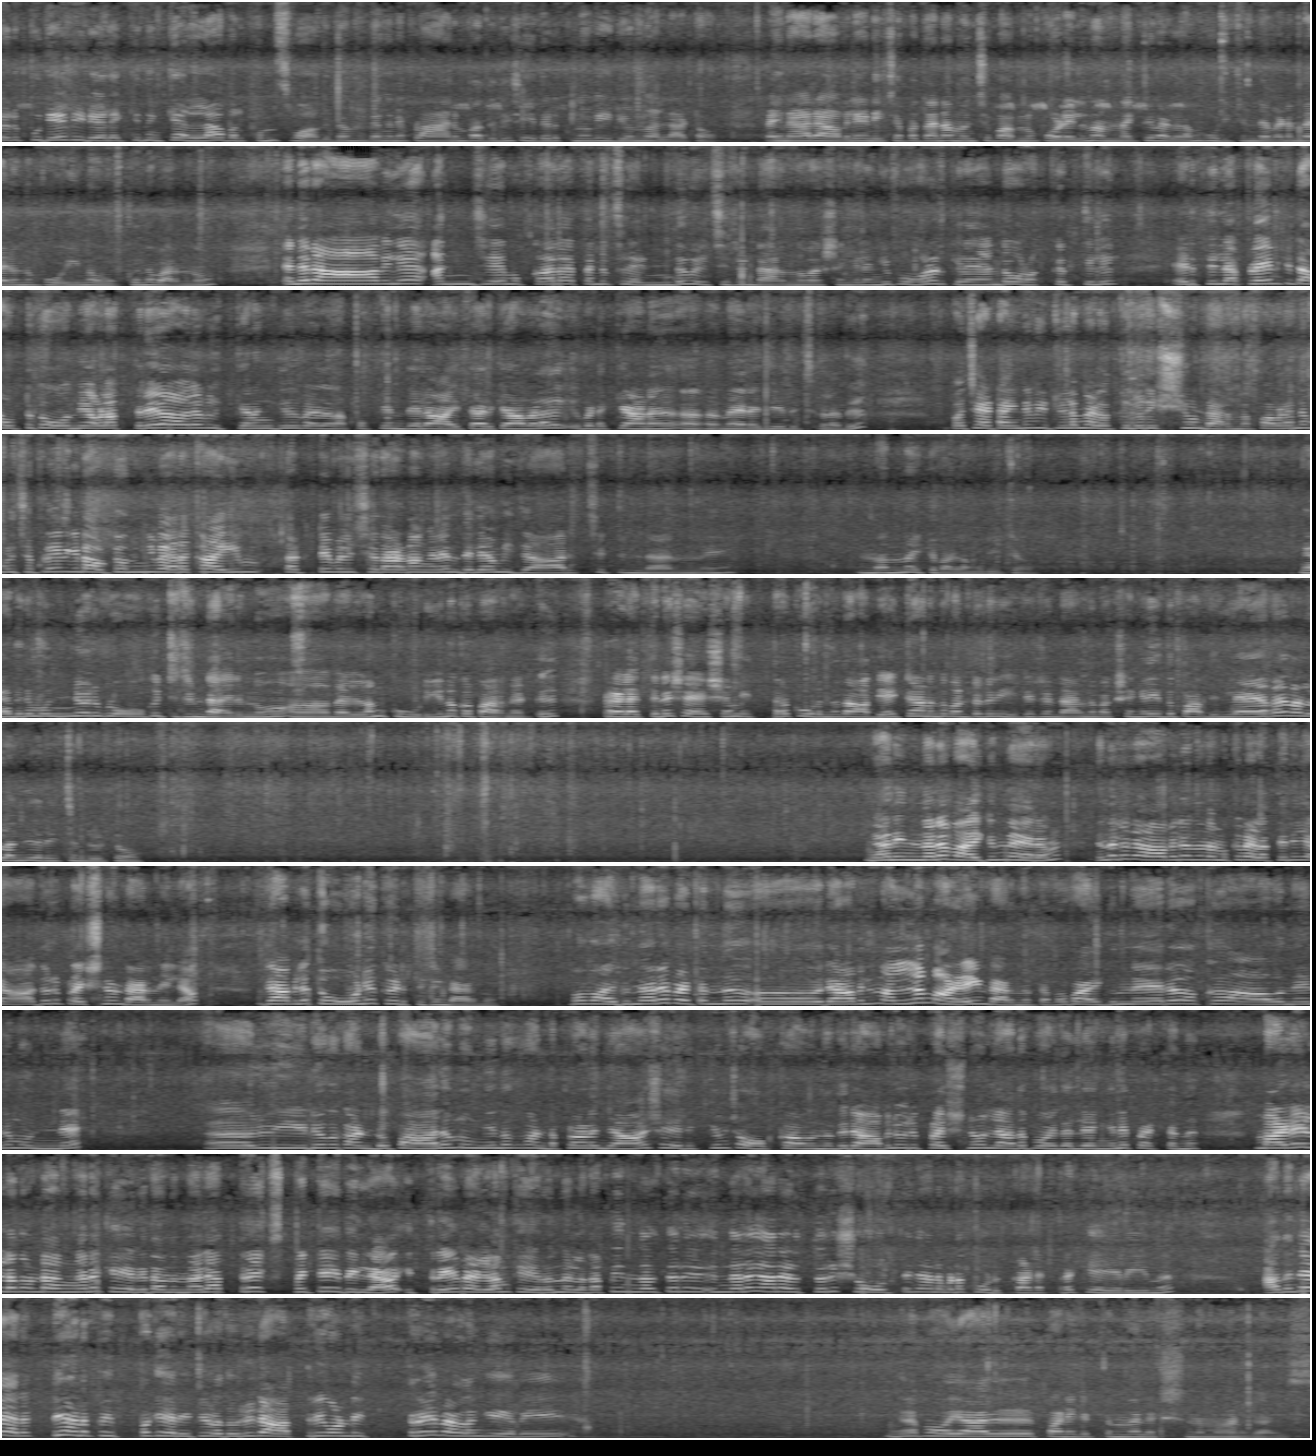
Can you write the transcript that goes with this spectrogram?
എന്റെ ഒരു പുതിയ വീഡിയോയിലേക്ക് നിങ്ങൾക്ക് എല്ലാവർക്കും സ്വാഗതം. ഇതങ്ങനെ പ്ലാനും പദ്ധതി ചെയ്തെടുക്കുന്ന വീഡിയോ ഒന്നും അല്ല കേട്ടോ. ഞാൻ രാവിലെ എണീച്ചപ്പോൾ തന്നെ അമ്മച്ചി പറഞ്ഞു പുഴയിൽ നന്നായിട്ട് വെള്ളം കൂടിയിട്ടുണ്ട്. എവിടം വരെ ഒന്ന് പോയി നോക്കുമെന്ന് പറഞ്ഞു. എന്നെ രാവിലെ അഞ്ചേ മുക്കാലായപ്പോൾ എന്റെ ഫ്രണ്ട് വിളിച്ചിട്ടുണ്ടായിരുന്നു. പക്ഷേങ്കിൽ എനിക്ക് ഫോൺ എടുക്കില്ല. ഞാൻ എന്റെ ഉറക്കത്തിൽ എടുത്തില്ല. അപ്പോഴേ എനിക്ക് ഡൗട്ട് തോന്നി. അവൾ അത്രയും രാവിലെ വിളിക്കണമെങ്കിൽ വെള്ളപ്പൊക്കെ എന്തെങ്കിലും ആയിട്ടായിരിക്കും. അവളെ ഇവിടേക്കാണ് മാരേജ് ചെയ്തിട്ടുള്ളത്. അപ്പോൾ ചേട്ടായിന്റെ വീട്ടിലും വെള്ളത്തിലൊരു ഇഷ്യൂ ഉണ്ടായിരുന്നു. അപ്പോൾ അവളെന്നെ വിളിച്ചപ്പോഴേ എനിക്ക് ഡൗട്ട് തോന്നി ഇനി വേറെ കൈയും തട്ടി വിളിച്ചതാണ്. അങ്ങനെ എന്തെങ്കിലും ഞാൻ വിചാരിച്ചിട്ടുണ്ടായിരുന്നേ. നന്നായിട്ട് വെള്ളം കുടിയിട്ടോ. ഞാൻ അതിന് മുന്നേ ഒരു വ്ലോഗ് ഇട്ടിട്ടുണ്ടായിരുന്നു. വെള്ളം കൂടി എന്നൊക്കെ പറഞ്ഞിട്ട് പ്രളയത്തിന് ശേഷം ഇത്ര കൂടുന്നത് ആദ്യമായിട്ടാണെന്ന് പറഞ്ഞിട്ടൊരു വീഡിയോ പക്ഷേ എങ്കിൽ ഇതിപ്പോൾ അതിലേറെ വെള്ളം കയറിയിട്ടുണ്ട് കേട്ടോ. ഞാൻ ഇന്നലെ വൈകുന്നേരം ഇന്നലെ രാവിലെ ഒന്നും നമുക്ക് വെള്ളത്തിന് യാതൊരു പ്രശ്നം ഉണ്ടായിരുന്നില്ല. രാവിലെ തോണിയൊക്കെ എടുത്തിട്ടുണ്ടായിരുന്നു. അപ്പോൾ വൈകുന്നേരം പെട്ടെന്ന് രാവിലെ നല്ല മഴയുണ്ടായിരുന്നു കേട്ടോ. അപ്പോൾ വൈകുന്നേരം ഒക്കെ ആവുന്നതിന് മുന്നേ ഒരു വീഡിയോ ഒക്കെ കണ്ടു. പാലം മുങ്ങിയെന്നൊക്കെ കണ്ടപ്പോഴാണ് ഞാൻ ശരിക്കും ഷോക്കാവുന്നത് രാവിലെ ഒരു പ്രശ്നമില്ലാതെ പോയതല്ലേ? എങ്ങനെ പെട്ടെന്ന്? മഴയുള്ളതുകൊണ്ട് അങ്ങനെ കയറിയതാണ് എന്നാലും അത്ര എക്സ്പെക്റ്റ് ചെയ്തില്ല. ഇത്രയും വെള്ളം കയറുന്നുള്ളത് അപ്പോൾ ഇന്നലത്തെ ഒരു ഇന്നലെ ഞാൻ എടുത്തൊരു ഷോട്ട് ഞാനിവിടെ കൊടുക്കാം എത്ര കയറിയെന്ന് അതിന്റെ ഇരട്ടിയാണ് ഇപ്പോൾ ഇപ്പം കയറിയിട്ടുള്ളത് ഒരു രാത്രി കൊണ്ട് ഇത്രയും വെള്ളം കയറി ഇങ്ങനെ പോയാൽ പണി കിട്ടുന്ന ലക്ഷണമാണ് ഗൈസ്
